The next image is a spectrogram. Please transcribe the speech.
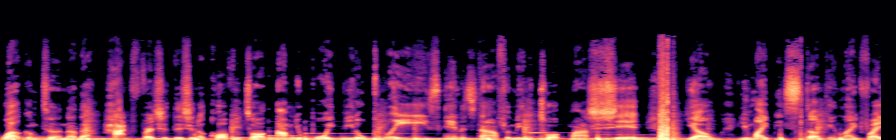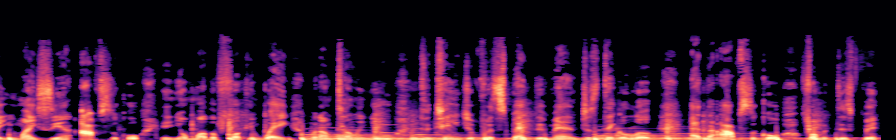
Welcome to another hot, fresh edition of Coffee Talk. I'm your boy Vito Blaze, and it's time for me to talk my shit. Yo, you might be stuck in life, right? You might see an obstacle in your motherfucking way, but I'm telling you to change your perspective, man. Just take a look at the obstacle from a different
